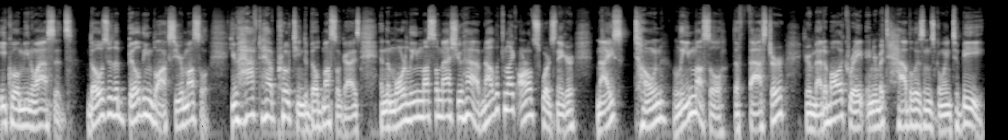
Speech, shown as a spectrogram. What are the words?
equal amino acids. Those are the building blocks of your muscle. You have to have protein to build muscle, guys. And the more lean muscle mass you have, not looking like Arnold Schwarzenegger, nice, tone, lean muscle, the faster your metabolic rate and your metabolism is going to be.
